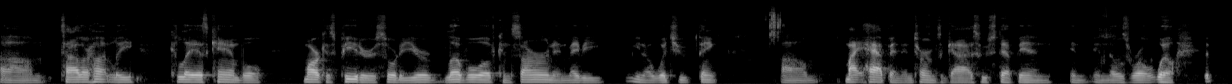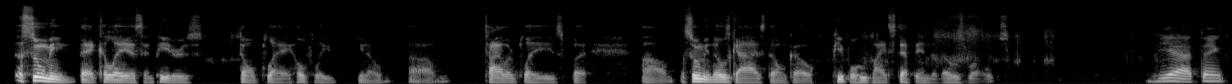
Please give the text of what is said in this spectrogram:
um, Tyler Huntley, Calais Campbell, Marcus Peters, sort of your level of concern and maybe, you know, what you think um, might happen in terms of guys who step in in, in those roles. Well, assuming that Calais and Peters don't play. Hopefully, you know, um, Tyler plays, but um, assuming those guys don't go, people who might step into those roles. Yeah, I think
